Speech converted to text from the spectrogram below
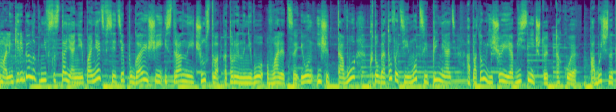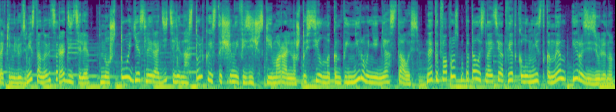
Маленький ребенок не в состоянии понять все те пугающие и странные чувства, которые на него валятся, и он ищет того, кто готов эти эмоции принять, а потом еще и объяснить, что это такое. Обычно такими людьми становятся родители. Но что, если родители настолько истощены физически и морально, что сил на контейнирование не осталось? На этот вопрос попыталась найти ответ колумнистка Нэн и Разизюлина.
